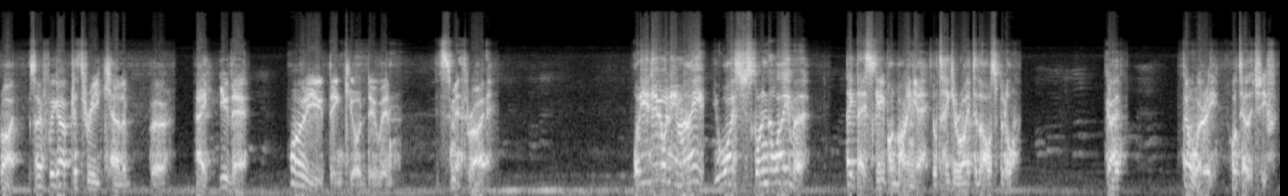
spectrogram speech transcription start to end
Right, so if we go up to 3 caliber. Hey, you there. What do you think you're doing? It's Smith, right? What are you doing here, mate? Your wife's just gone into labor. Take that escape pod behind you. It'll take you right to the hospital. Go ahead. Don't worry. I'll tell the chief.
